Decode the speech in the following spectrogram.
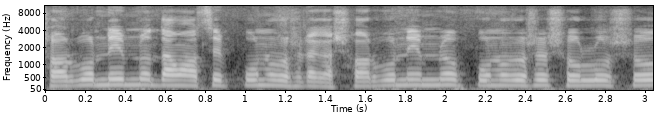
সর্বনিম্ন দাম আছে পনেরোশো টাকা। সর্বনিম্ন পনেরোশো, ষোলোশো,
